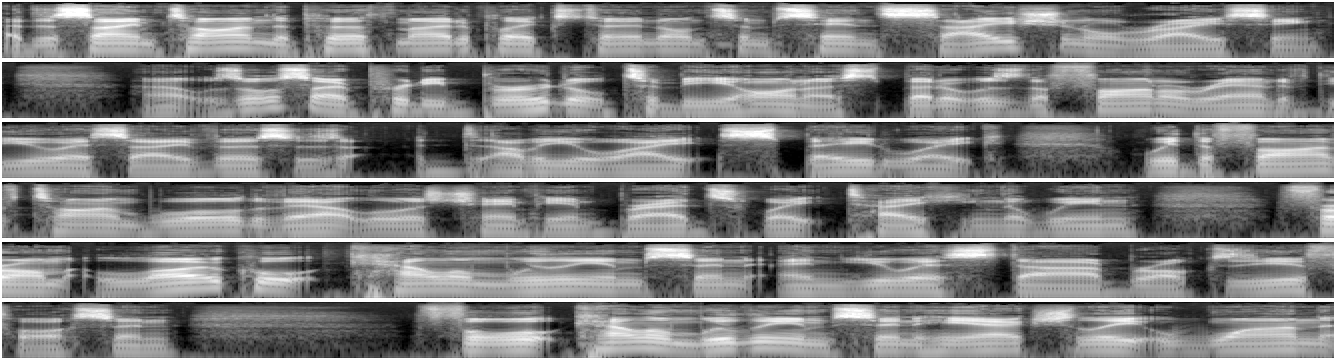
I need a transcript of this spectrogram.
At the same time, the Perth Motorplex turned on some sensational racing. Uh, it was also pretty brutal, to be honest, but it was the final round of the USA versus WA Speed Week, with the five time World of Outlaws champion Brad Sweet taking the win from local Callum Williamson and US star Brock Zearfoss. And for Callum Williamson, he actually won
